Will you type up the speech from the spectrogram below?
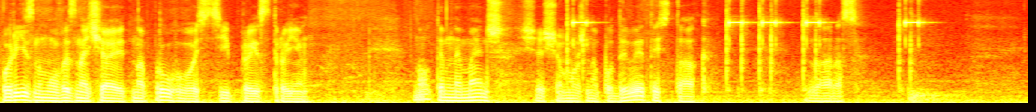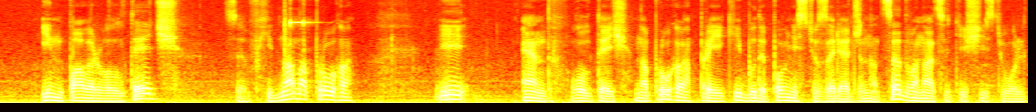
по-різному визначають напругу ось ці пристрої. Ну, тим не менш, ще що можна подивитись. Так, зараз. In Power Voltage це вхідна напруга. І End Voltage напруга, при якій буде повністю заряджена. Це 12,6 вольт.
